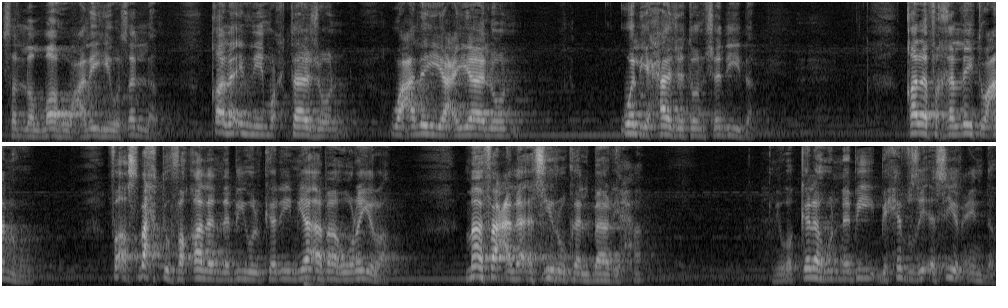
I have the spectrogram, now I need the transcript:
صلى الله عليه وسلم. قال إني محتاج وعلي عيال ولي حاجة شديدة. قال فخليت عنه. فأصبحت فقال النبي الكريم يا أبا هريرة ما فعل أسيرك البارحة؟ يعني وكله النبي بحفظ أسير عنده.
